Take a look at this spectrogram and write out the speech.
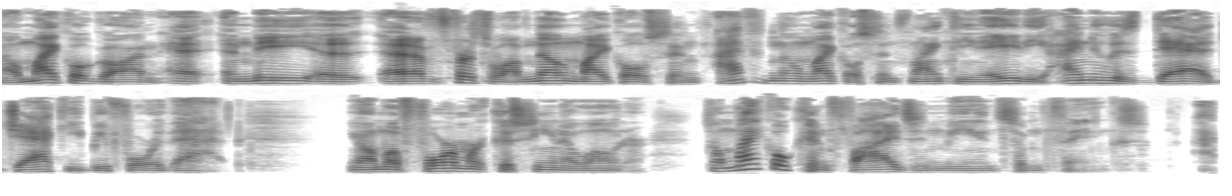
Now, Michael Gaughan and me, uh, uh, first of all, I've known Michael since I've known Michael since 1980. I knew his dad, Jackie, before that. You know, I'm a former casino owner. So Michael confides in me in some things. I,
